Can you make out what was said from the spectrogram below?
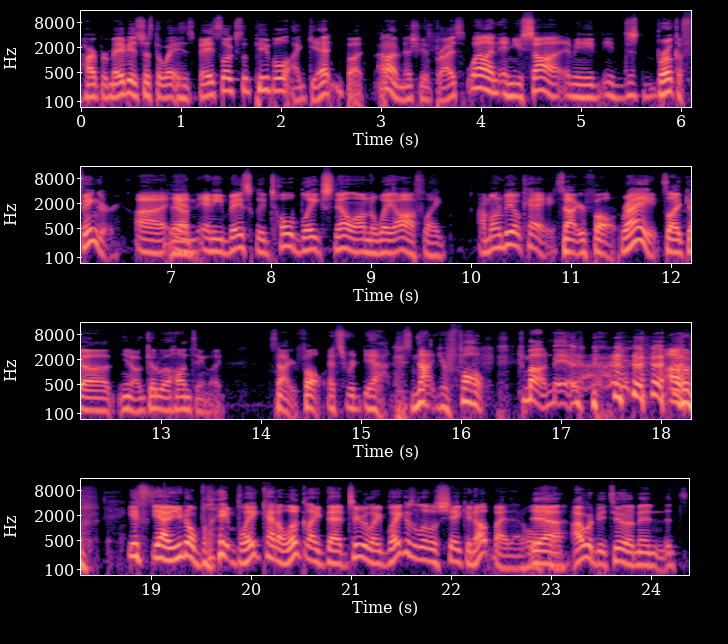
Harper. Maybe it's just the way his face looks with people. I get, but I don't have an issue with Bryce. Well, and, and you saw, I mean, he, he just broke a finger, uh, Yeah. and and he basically told Blake Snell on the way off, like, "I'm gonna be okay." It's not your fault. Right. It's like uh, you know, Good Will Hunting. Like it's not your fault. That's yeah, it's not your fault. Come on, man. um, it's yeah, you know, Blake, Blake kind of looked like that too. Like Blake was a little shaken up by that whole. yeah, thing. I would be too. I mean, it's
